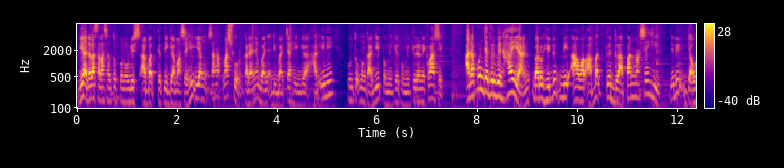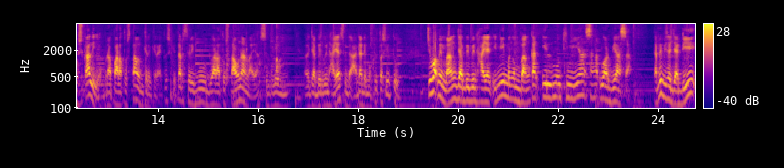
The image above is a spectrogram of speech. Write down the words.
Dia adalah salah satu penulis abad ketiga Masehi yang sangat masyhur. Karyanya banyak dibaca hingga hari ini untuk mengkaji pemikir-pemikir klasik. Adapun Jabir bin Hayyan baru hidup di awal abad ke-8 Masehi. Jadi jauh sekali ya, berapa ratus tahun kira-kira. Itu sekitar 1200 tahunan lah ya sebelum Jabir bin Hayyan sudah ada Demokritos itu. Cuma memang Jabir bin Hayyan ini mengembangkan ilmu kimia sangat luar biasa. Tapi bisa jadi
